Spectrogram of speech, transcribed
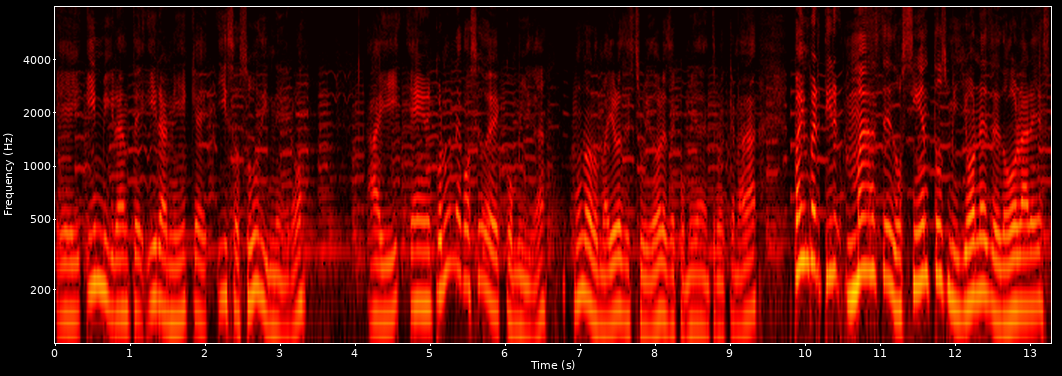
e inmigrante iraní que hizo su dinero ahí en- con un negocio de comida, uno de los mayores distribuidores de comida dentro de Canadá, va a invertir más de 200 millones de dólares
